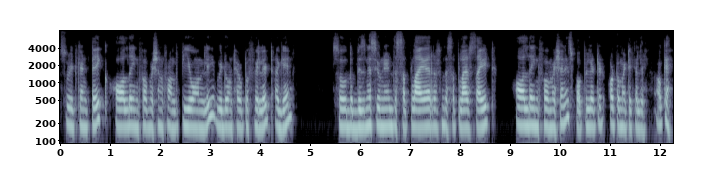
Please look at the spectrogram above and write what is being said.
So it can take all the information from the PO only. We don't have to fill it again. So the business unit the supplier the supplier site all the information is populated automatically. Okay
